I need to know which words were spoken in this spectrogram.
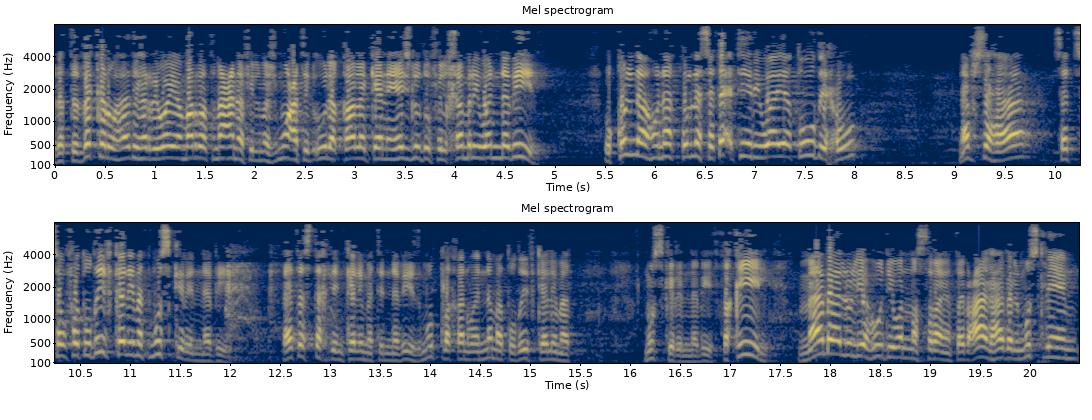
إذا تذكروا هذه الرواية مرت معنا في المجموعة الأولى قال كان يجلد في الخمر والنبيذ وقلنا هناك قلنا ستأتي رواية توضح نفسها سوف تضيف كلمة مسكر النبيذ. لا تستخدم كلمة النبيذ مطلقا وإنما تضيف كلمة مسكر النبيذ. فقيل ما بال اليهود والنصراني طيب عال هذا المسلم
